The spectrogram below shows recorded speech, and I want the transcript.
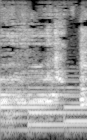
Oh,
